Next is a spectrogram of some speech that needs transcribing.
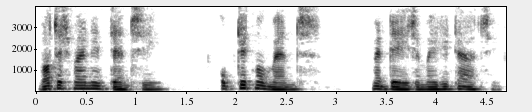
Wat is mijn intentie op dit moment met deze meditatie?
